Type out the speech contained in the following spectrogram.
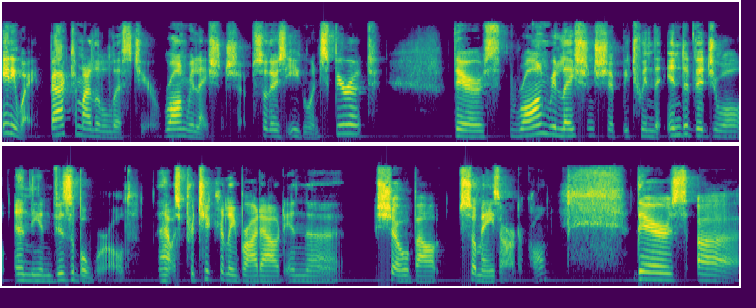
Anyway, back to my little list here wrong relationship. So there's ego and spirit. There's wrong relationship between the individual and the invisible world. And that was particularly brought out in the show about Somé's article. There's uh,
